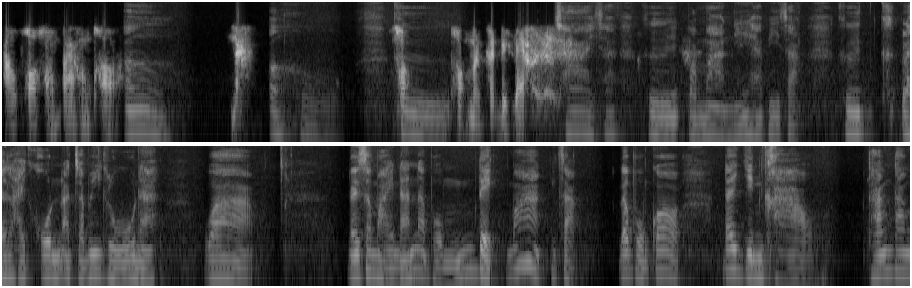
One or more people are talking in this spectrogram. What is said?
เอาพอของปากของคอเออนะโอ้โหเพราะคือเพราะมันก็ดึกแล้ว ใช่ใช่คือประมาณนี้ครับพี่ศักดิ์คือหลาย ๆ คนอาจจะไม่รู้นะ ว่าในสมัยนั้นนะผมเด็กมากพี่ศักแล้วผมก็ได้ยินข่าวทั้งทาง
